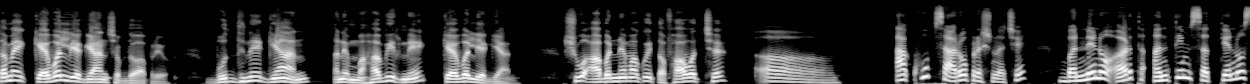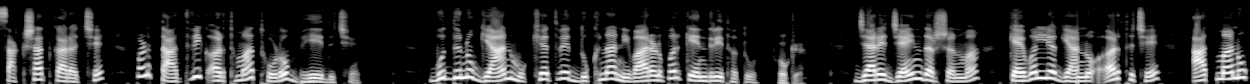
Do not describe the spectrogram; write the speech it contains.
તમે કૈવલ્ય જ્ઞાન શબ્દ વાપર્યો. બુદ્ધને જ્ઞાન અને મહાવીરને કૈવલ્ય જ્ઞાન. શું આ બંનેમાં કોઈ તફાવત છે? અ, આ ખૂબ સારો પ્રશ્ન છે. બંનેનો અર્થ અંતિમ સત્યનો સાક્ષાત્કાર જ છે પણ તાત્વિક અર્થમાં થોડો ભેદ છે. બુદ્ધનું જ્ઞાન મુખ્યત્વે દુઃખના નિવારણ પર કેન્દ્રિત હતું. ઓકે. જ્યારે જૈન દર્શનમાં કૈવલ્ય જ્ઞાનનો અર્થ છે આત્માનું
